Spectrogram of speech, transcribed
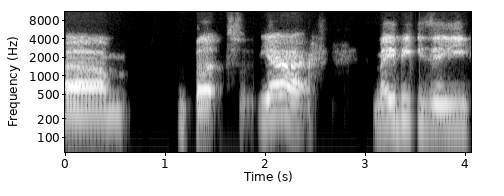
um, but yeah, maybe the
